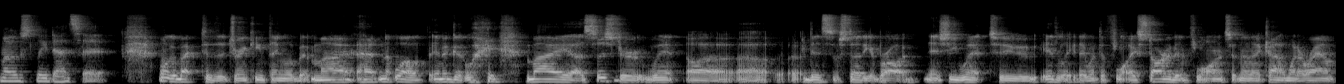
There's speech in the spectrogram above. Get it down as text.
mostly that's it. I want to go back to the drinking thing a little bit. My had well, in a good way. My uh, sister went uh, uh, did some study abroad, and she went to Italy. They went to Florence. They started in Florence, and then they kind of went around.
